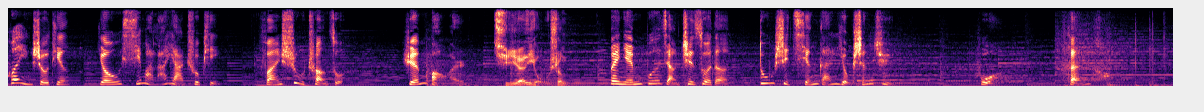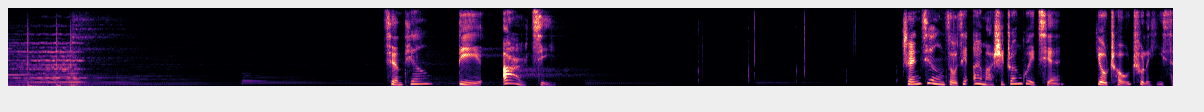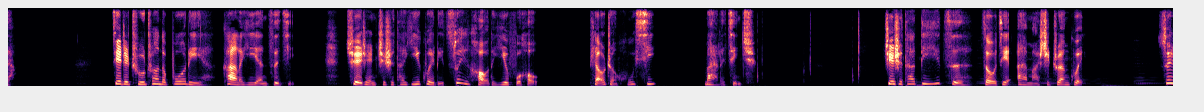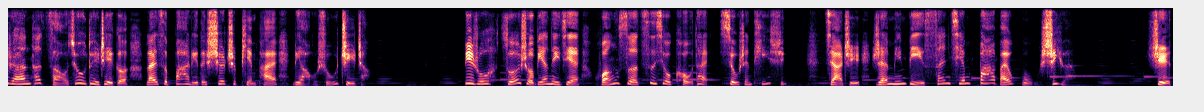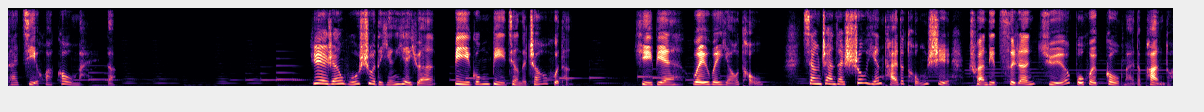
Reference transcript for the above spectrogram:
欢迎收听由喜马拉雅出品，凡树创作，元宝儿起言有声为您播讲制作的都市情感有声剧《我很好》，请听第二集。陈静走进爱马仕专柜前，又踌躇了一下。借着橱窗的玻璃看了一眼自己，确认这是他衣柜里最好的衣服后，调整呼吸，迈了进去。这是他第一次走进爱马仕专柜，虽然他早就对这个来自巴黎的奢侈品牌了如指掌，例如左手边那件黄色刺绣口袋修身 T 恤。价值人民币三千八百五十元，是他计划购买的。阅人无数的营业员毕恭毕敬的招呼他，一边微微摇头，向站在收银台的同事传递此人绝不会购买的判断，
